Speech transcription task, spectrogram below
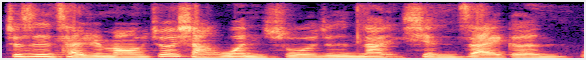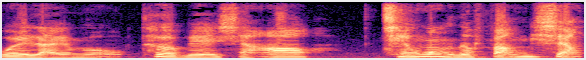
就是柴俊猫，就想问说，就是那你现在跟未来有没有特别想要前往的方向，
